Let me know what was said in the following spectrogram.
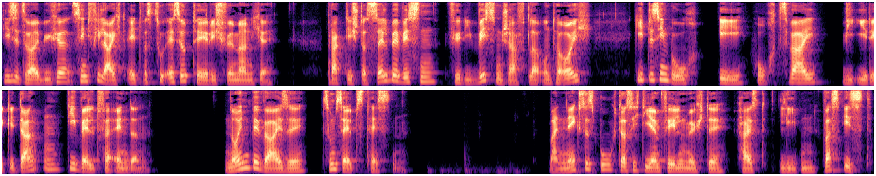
Diese zwei Bücher sind vielleicht etwas zu esoterisch für manche, Praktisch dasselbe Wissen für die Wissenschaftler unter euch gibt es im Buch E hoch 2, wie ihre Gedanken die Welt verändern. Neun Beweise zum Selbsttesten. Mein nächstes Buch, das ich dir empfehlen möchte, heißt Lieben, was ist?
